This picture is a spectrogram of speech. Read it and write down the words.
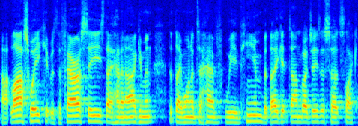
Uh, last week it was the Pharisees. They had an argument that they wanted to have with him, but they get done by Jesus. So it's like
